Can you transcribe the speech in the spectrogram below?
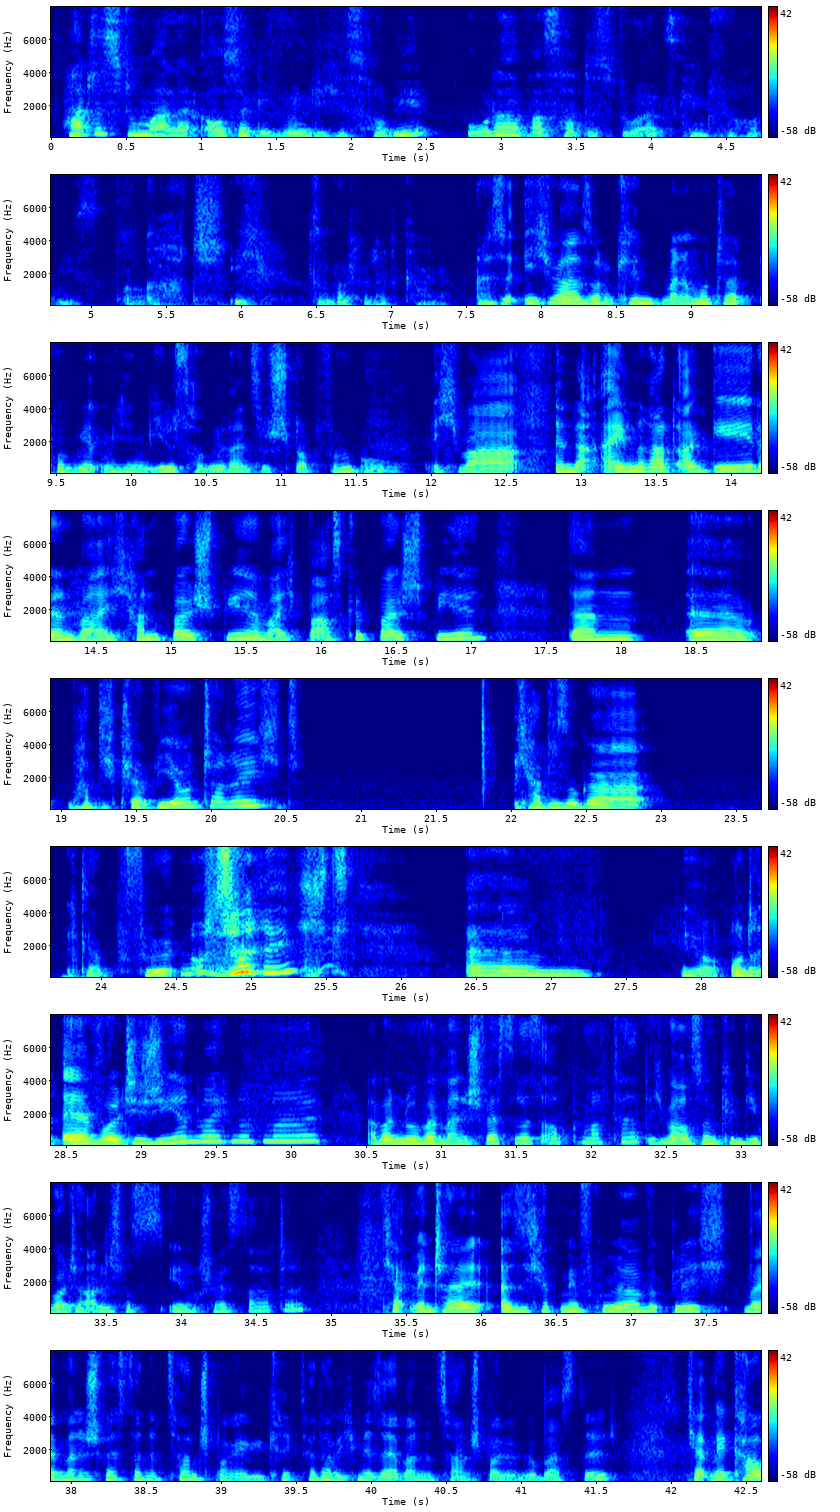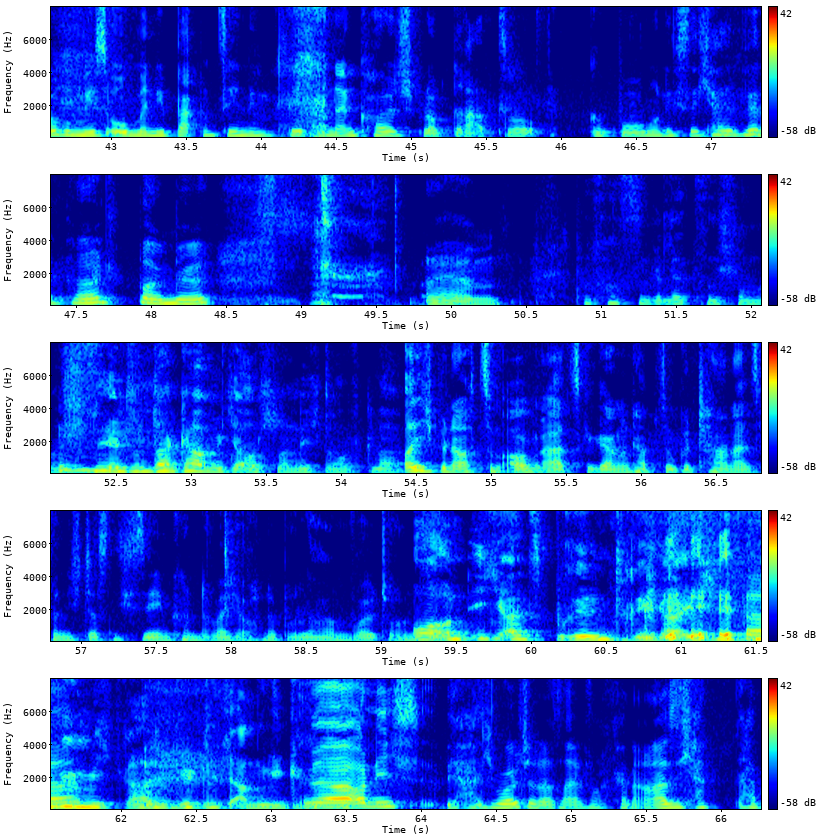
Hattest du mal ein außergewöhnliches Hobby oder was hattest du als Kind für Hobbys? Oh Gott. Ich zum Beispiel hatte keine. Also ich war so ein Kind, meine Mutter hat probiert, mich in jedes Hobby reinzustopfen. Oh. Ich war in der Einrad AG, dann war ich Handball spielen, dann war ich Basketball spielen, dann äh, hatte ich Klavierunterricht. Ich hatte sogar, ich glaube, Flötenunterricht. ähm, ja, und äh, Voltigieren war ich nochmal. Aber nur, weil meine Schwester das auch gemacht hat. Ich war auch so ein Kind, die wollte alles, was ihre Schwester hatte. Ich habe mir einen Teil, also ich habe mir früher wirklich, weil meine Schwester eine Zahnspange gekriegt hat, habe ich mir selber eine Zahnspange gebastelt. Ich habe mir Kaugummis oben in die Backenzähne geklebt und dann College-Block-Draht so gebogen und ich so, ich habe eine Zahnspange. ähm, Das hast du mir letztens schon mal erzählt und da kam ich auch schon nicht drauf klar. und ich bin auch zum Augenarzt gegangen und habe so getan, als wenn ich das nicht sehen könnte, weil ich auch eine Brille haben wollte. Und Oh, so. und ich als Brillenträger, ich Ja. fühle mich gerade wirklich angegriffen. Ja, und ich, ja, ich wollte das einfach, keine Ahnung. Also ich habe hab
